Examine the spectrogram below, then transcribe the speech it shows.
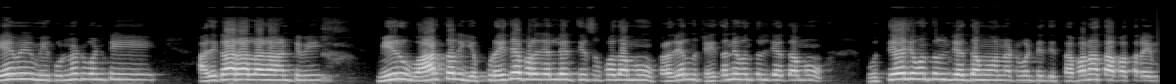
ఏమి మీకున్నటువంటి అధికారాల లాంటివి మీరు వార్తలు ఎప్పుడైతే ప్రజల్లోకి తీసుకుపోదాము ప్రజలను చైతన్యవంతులు చేద్దాము ఉత్తేజవంతులు చేద్దాము అన్నటువంటిది తపన తాపత్రయం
